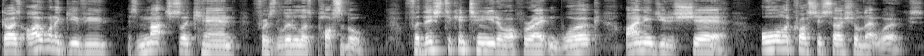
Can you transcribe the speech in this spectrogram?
Guys, I want to give you as much as I can for as little as possible. For this to continue to operate and work, I need you to share all across your social networks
